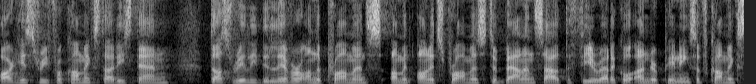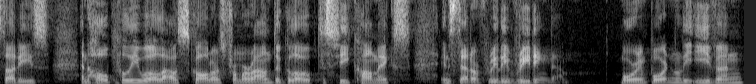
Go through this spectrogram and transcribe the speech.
Art history for comic studies then does really deliver on, the promise, on its promise to balance out the theoretical underpinnings of comic studies and hopefully will allow scholars from around the globe to see comics instead of really reading them. More importantly, even,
